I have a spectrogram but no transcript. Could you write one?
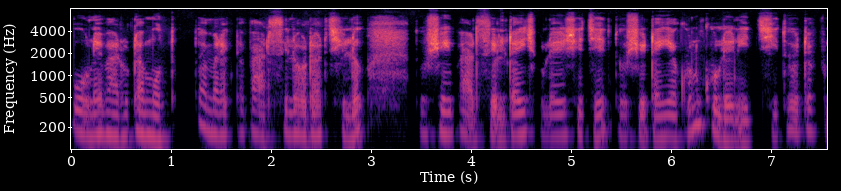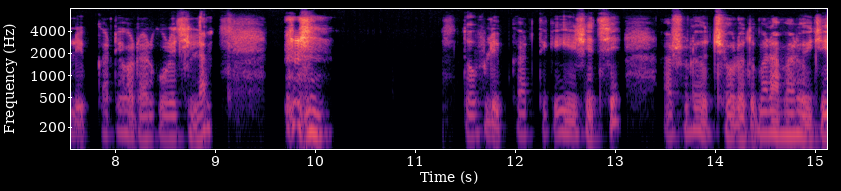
পৌনে বারোটা মতো। তো আমার একটা পার্সেল অর্ডার ছিল। তো সেই পার্সেলটাই চলে এসেছে। তো সেটাই এখন খুলে নিচ্ছি। তো এটা ফ্লিপকার্টে অর্ডার করেছিলাম। তো ফ্লিপকার্ট থেকেই এসেছে। আসলে হচ্ছে হলো তোমার আমার ওই যে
